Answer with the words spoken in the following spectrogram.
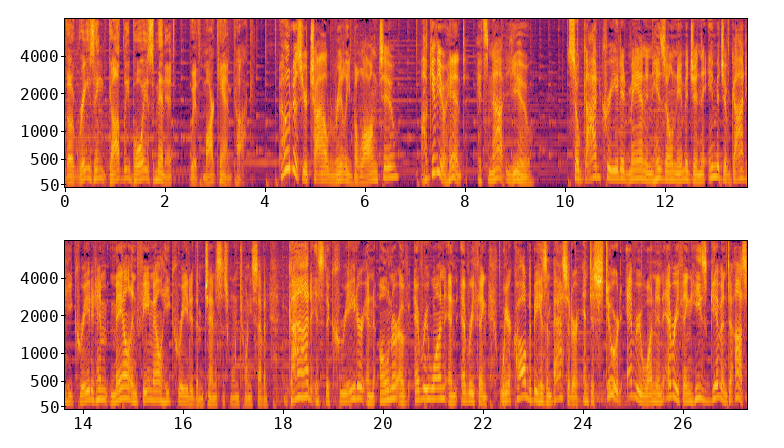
The Raising Godly Boys Minute with Mark Hancock. Who does your child really belong to? I'll give you a hint. It's not you. So God created man in his own image. In the image of God he created him. Male and female he created them. Genesis 1:27 God is the creator and owner of everyone and everything. We are called to be his ambassador and to steward everyone and everything he's given to us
